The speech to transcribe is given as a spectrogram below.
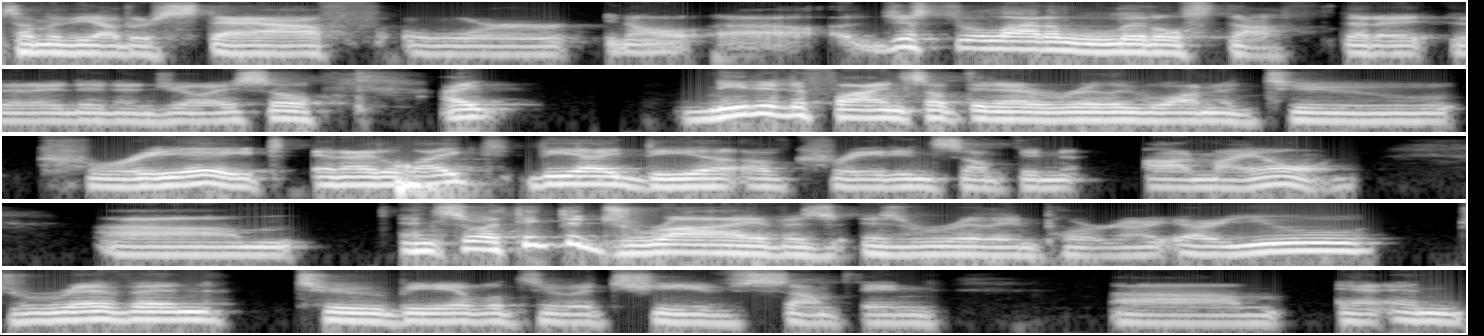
some of the other staff or, you know, uh, just a lot of little stuff that I, that I didn't enjoy. So I needed to find something I really wanted to create. And I liked the idea of creating something on my own. Um, and so I think the drive is is really important. Are, are you driven to be able to achieve something um, and, and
